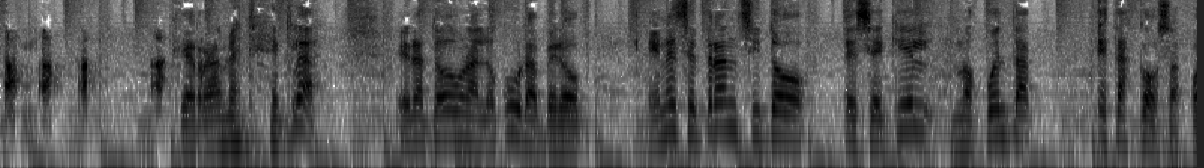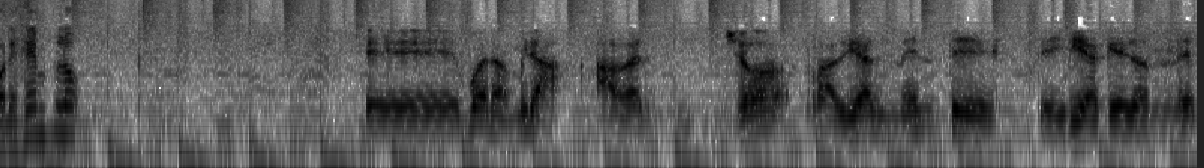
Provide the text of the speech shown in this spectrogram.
que realmente, claro, era toda una locura, pero en ese tránsito Ezequiel nos cuenta estas cosas. Por ejemplo, Eh, bueno, mira, a ver, yo radialmente te diría que donde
